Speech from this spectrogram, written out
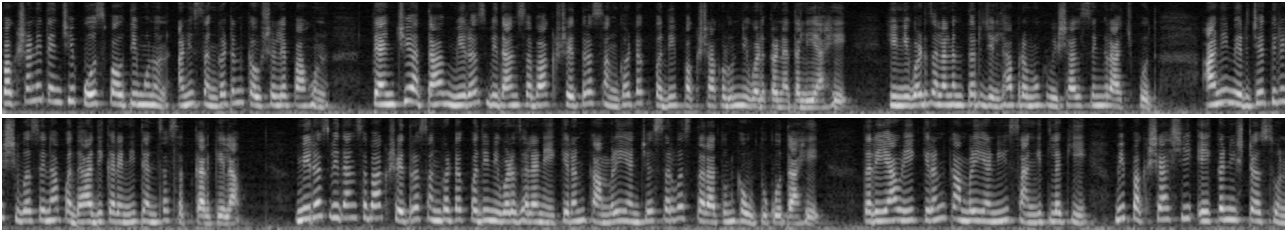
पक्षाने त्यांची पोचपावती म्हणून आणि संघटन कौशल्य पाहून त्यांची आता मिरज विधानसभा क्षेत्र संघटकपदी पक्षाकडून निवड करण्यात आली आहे. ही निवड झाल्यानंतर जिल्हाप्रमुख विशाल सिंग राजपूत आणि मिरजेतील शिवसेना पदाधिकाऱ्यांनी त्यांचा सत्कार केला. मिरज विधानसभा क्षेत्र संघटकपदी निवड झाल्याने किरण कांबळे यांचे सर्व स्तरातून कौतुक होत आहे. तर यावेळी किरण कांबळे यांनी सांगितलं की मी पक्षाशी एकनिष्ठ असून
